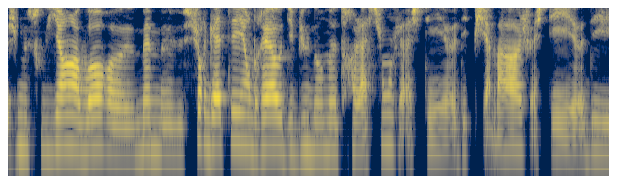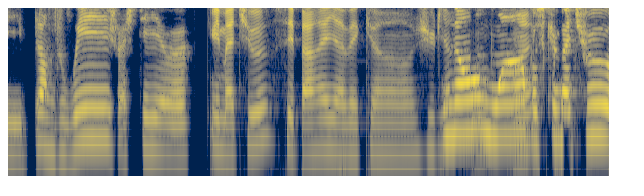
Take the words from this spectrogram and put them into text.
je me souviens avoir euh, même surgâté Andrea au début dans notre relation. Je lui ai acheté des pyjamas, je lui ai acheté des plein de jouets, je lui ai acheté. Et Mathieu, c'est pareil avec Julia? Non, moins, parce que Mathieu.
